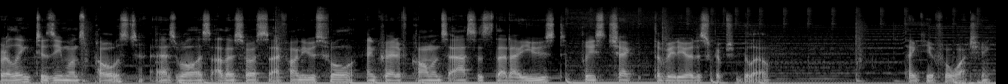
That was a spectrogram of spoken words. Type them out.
For a link to Simon's post, as well as other sources I found useful and Creative Commons assets that I used, please check the video description below. Thank you for watching.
